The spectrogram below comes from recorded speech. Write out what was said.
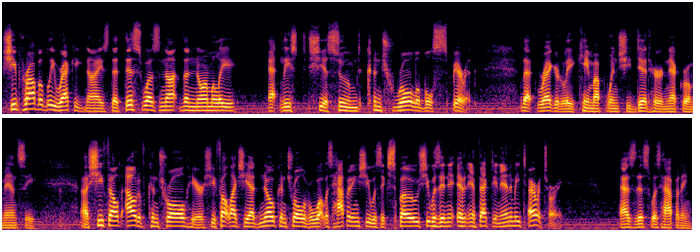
She probably recognized that this was not the normally, at least she assumed, controllable spirit that regularly came up when she did her necromancy. Uh, she felt out of control here. She felt like she had no control over what was happening. She was exposed. She was, in, in effect, in enemy territory as this was happening.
